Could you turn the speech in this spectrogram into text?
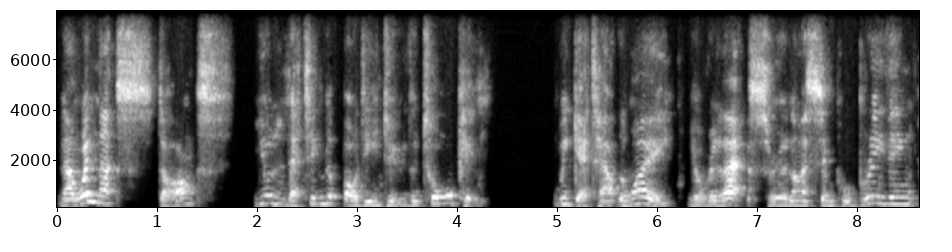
Now, when that starts, you're letting the body do the talking. We get out the way. You're relaxed through a nice, simple breathing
